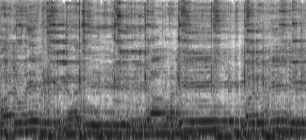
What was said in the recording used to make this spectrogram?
मधुरे विठ्ठली आवडी Whatever it is.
